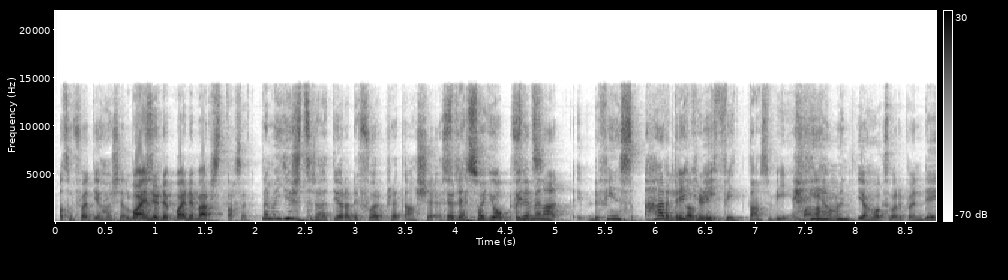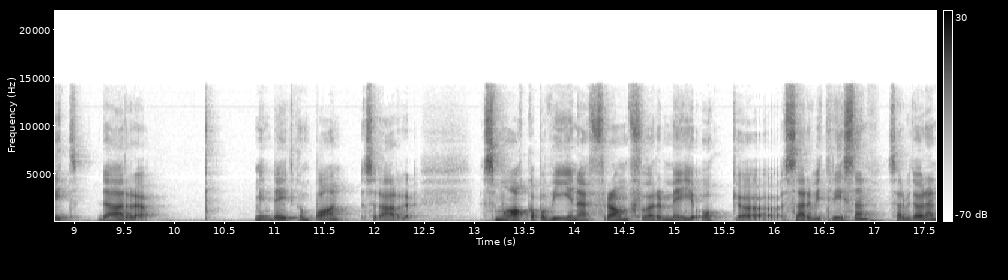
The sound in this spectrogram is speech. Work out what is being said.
Alltså för att jag har själv Vad är, nu det, vad är det värsta sättet? Nej men just sådär att göra det för pretentiöst. Ja det är så jobbigt. För jag menar, det finns härliga dricker du vin... fittans vin bara? ja, men jag har också varit på en dejt där eh, min dejtkumpan sådär smakade på vinet framför mig och uh, servitrisen, servitören.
